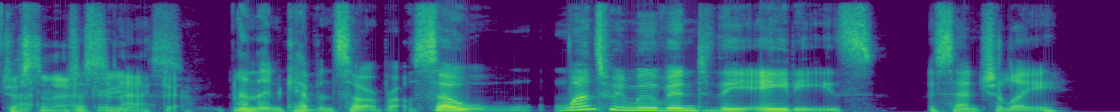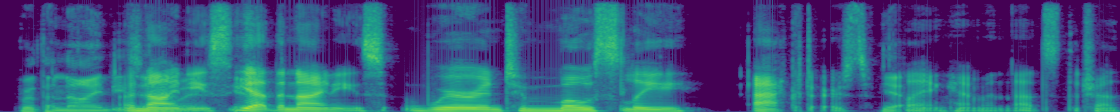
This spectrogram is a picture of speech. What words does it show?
just an uh, actor. just an yes. actor. And then Kevin Sorbo. So once we move into the 80s, essentially, For the 90s. the anyway, 90s, yeah. the 90s, we're into mostly actors Yeah. playing him, and that's the trend.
